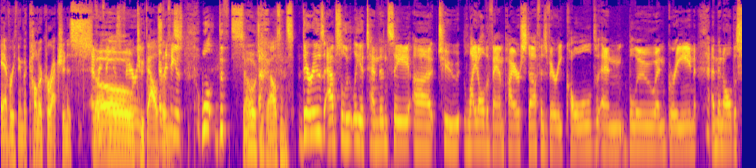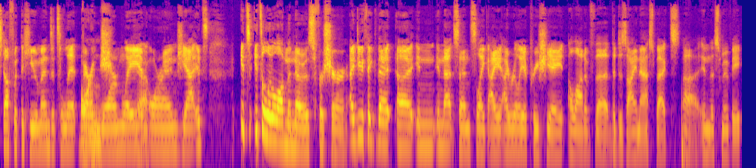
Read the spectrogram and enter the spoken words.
everything. The color correction is so Everything 2000s. Everything is well. The so 2000s. there is absolutely a tendency uh, to light all the vampire stuff as very cold and blue and green, and then all the stuff with the humans, it's lit very warmly Yeah. and orange. Yeah, it's. It's it's a little on the nose for sure. I do think that uh, in in that sense, like I, I really appreciate a lot of the the design aspects uh, in this movie.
